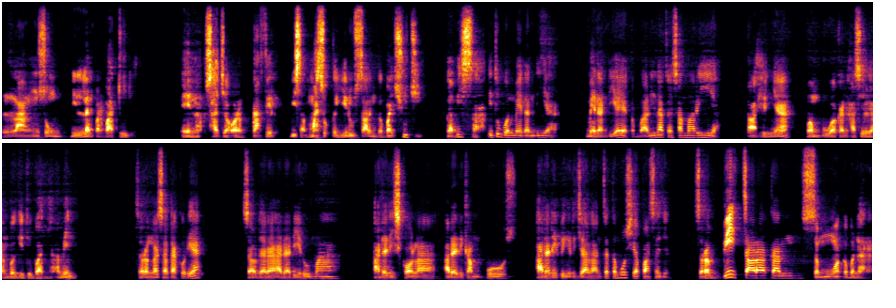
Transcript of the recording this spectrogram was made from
langsung dilempar batu dia. Enak saja orang kafir bisa masuk ke Yerusalem ke bait suci. Gak bisa, itu bukan medan dia. Medan dia ya kembalilah ke Samaria. Akhirnya membuahkan hasil yang begitu banyak. Amin. Saudara nggak usah takut ya. Saudara ada di rumah, ada di sekolah, ada di kampus, ada di pinggir jalan, ketemu siapa saja. Saudara bicarakan semua kebenaran.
